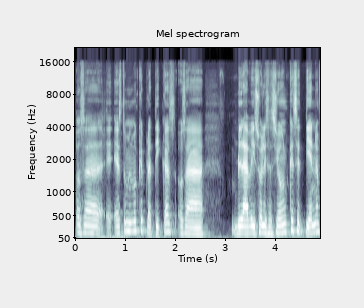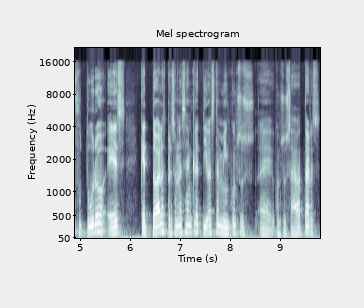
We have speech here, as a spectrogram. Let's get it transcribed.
o sea, e, esto mismo que platicas, o sea, la visualización que se tiene a futuro es que todas las personas sean creativas también con sus, eh, con sus avatars.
